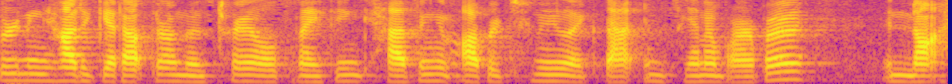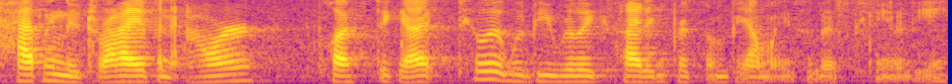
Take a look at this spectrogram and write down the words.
learning how to get out there on those trails, and I think having an opportunity like that in Santa Barbara and not having to drive an hour plus to get to it would be really exciting for some families in this community.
